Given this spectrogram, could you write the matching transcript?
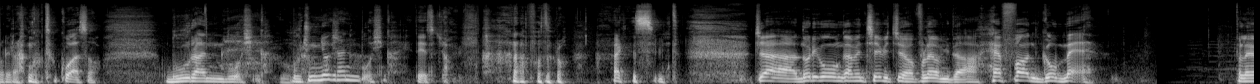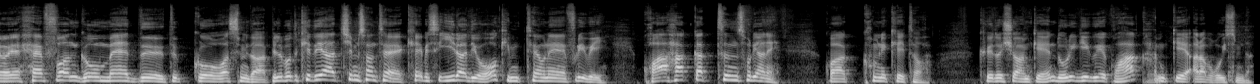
노래를 한 곡 듣고 와서 무란 무엇인가? 무중력이란 무엇인가에 대해서 좀 알아보도록 하겠습니다. 자, 놀이공원 가면 재밌죠? 블레어입니다. Have fun, go mad. 블레어의 Have fun, go mad 듣고 왔습니다. 빌보드 키드의 아침 선택, KBS 2라디오, 김태훈의 프리웨이, 과학 같은 소리 하네 과학 커뮤니케이터, 궤도 씨와 함께 놀이기구의 과학 함께 알아보고 있습니다.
